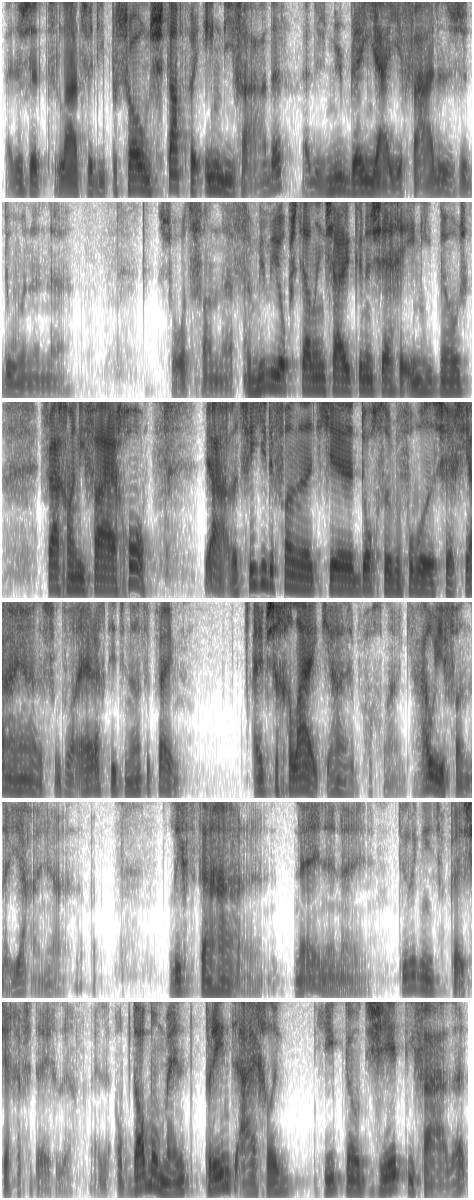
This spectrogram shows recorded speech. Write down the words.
Uh, dus dat laten we die persoon stappen in die vader. Uh, dus nu ben jij je vader, dus dat doen we een soort van familieopstelling zou je kunnen zeggen in hypnose. Vraag gewoon die vader, goh, ja, wat vind je ervan dat je dochter bijvoorbeeld zegt, ja, ja, dat vind ik wel erg, dit en dat, oké. Okay. Heeft ze gelijk? Ja, ze heeft wel gelijk. Hou je van haar? Ja, ja. Ligt het aan haar? Nee, nee, nee. Natuurlijk niet. Oké, okay, zeg even tegen haar. En op dat moment print eigenlijk, hypnotiseert die vader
